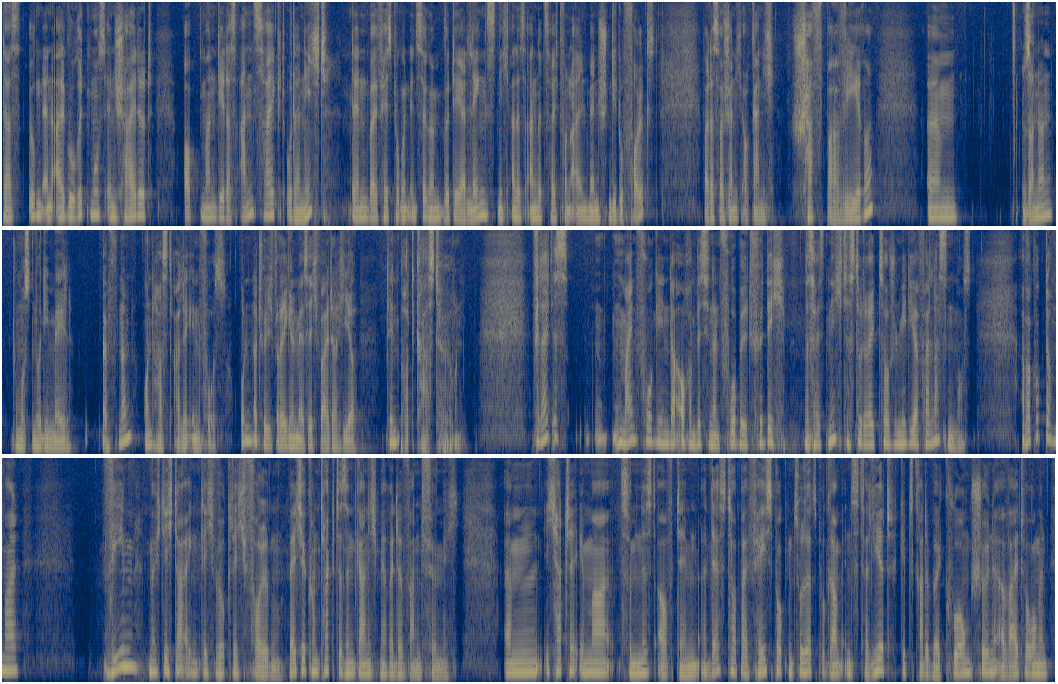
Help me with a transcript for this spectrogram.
dass irgendein Algorithmus entscheidet, ob man dir das anzeigt oder nicht. Denn bei Facebook und Instagram wird dir ja längst nicht alles angezeigt von allen Menschen, die du folgst, weil das wahrscheinlich auch gar nicht schaffbar wäre. Ähm, sondern du musst nur die Mail öffnen und hast alle Infos. Und natürlich regelmäßig weiter hier den Podcast hören. Vielleicht ist mein Vorgehen da auch ein bisschen ein Vorbild für dich. Das heißt nicht, dass du direkt Social Media verlassen musst. Aber guck doch mal, wem möchte ich da eigentlich wirklich folgen? Welche Kontakte sind gar nicht mehr relevant für mich? Ähm, ich hatte immer zumindest auf dem Desktop bei Facebook ein Zusatzprogramm installiert. Gibt es gerade bei Chrome schöne Erweiterungen,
